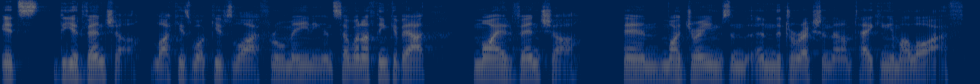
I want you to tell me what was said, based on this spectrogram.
It's the adventure, like, is what gives life real meaning. And so when I think about my adventure and my dreams and, and the direction that I'm taking in my life,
